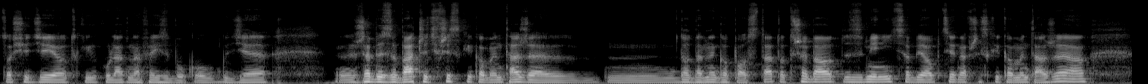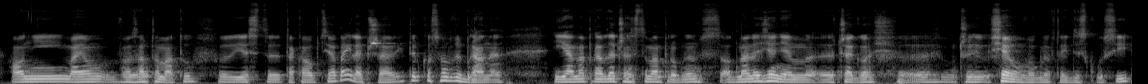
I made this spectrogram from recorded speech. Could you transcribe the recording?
co się dzieje od kilku lat na Facebooku, gdzie żeby zobaczyć wszystkie komentarze mm, do danego posta, to trzeba zmienić sobie opcję na wszystkie komentarze, a oni mają z automatów, jest taka opcja najlepsza i tylko są wybrane. I ja naprawdę często mam problem z odnalezieniem e, czegoś, e, czy się w ogóle w tej dyskusji,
